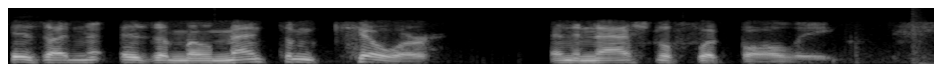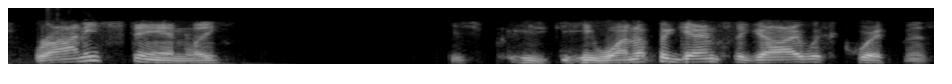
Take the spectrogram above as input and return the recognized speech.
is a is a momentum killer in the National Football League. Ronnie Stanley, he's, he he went up against a guy with quickness.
